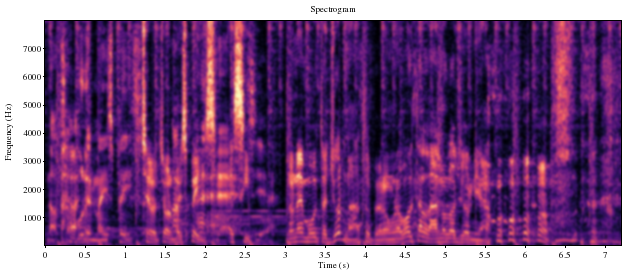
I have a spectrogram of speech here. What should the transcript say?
No, c'è pure il MySpace. C'ho, c'ho il Ah, MySpace. Eh, sì. eh. Non è molto aggiornato, però una volta all'anno lo aggiorniamo.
